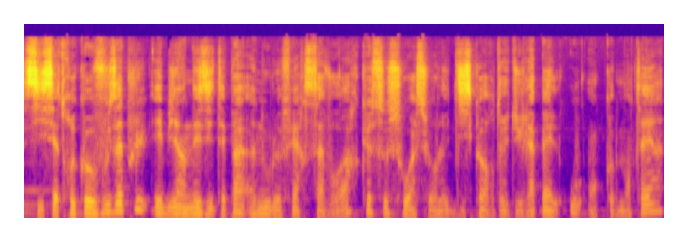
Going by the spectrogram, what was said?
Si cette reco vous a plu, eh bien n'hésitez pas à nous le faire savoir, que ce soit sur le Discord du label ou en commentaire.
